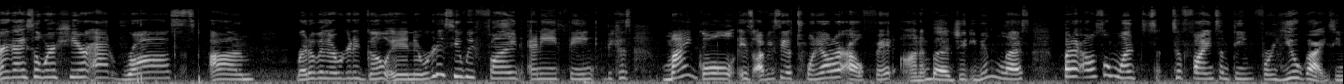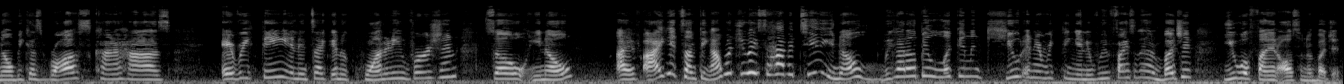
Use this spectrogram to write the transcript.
Alright guys, so we're here at Ross. Um, right over there, we're gonna go in and we're gonna see if we find anything because my goal is obviously a $20 outfit on a budget, even less, but I also want to find something for you guys, you know, because Ross kind of has everything and it's like in a quantity version. So, you know, if I get something, I want you guys to have it too, you know. We gotta be looking and cute and everything. And if we find something on a budget, you will find it also on a budget.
